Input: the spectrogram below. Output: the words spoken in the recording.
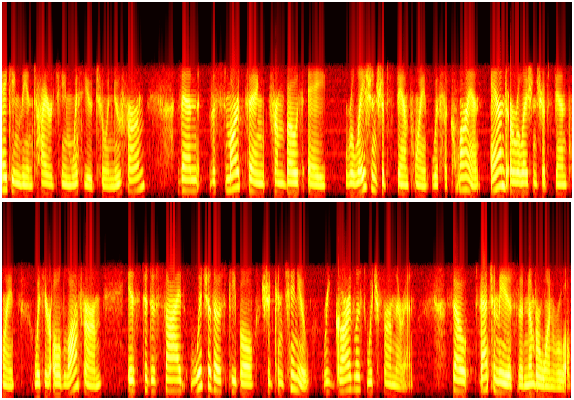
taking the entire team with you to a new firm, then the smart thing from both a relationship standpoint with the client and a relationship standpoint with your old law firm is to decide which of those people should continue, regardless which firm they're in. So, that to me is the number one rule.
